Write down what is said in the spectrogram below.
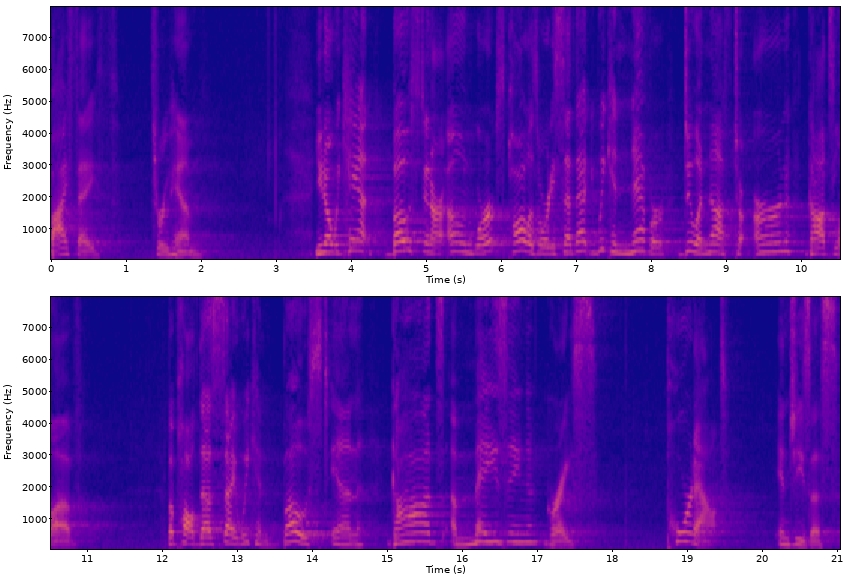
by faith through him. You know, we can't boast in our own works. Paul has already said that. We can never do enough to earn God's love. But Paul does say we can boast in God's amazing grace poured out in Jesus.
